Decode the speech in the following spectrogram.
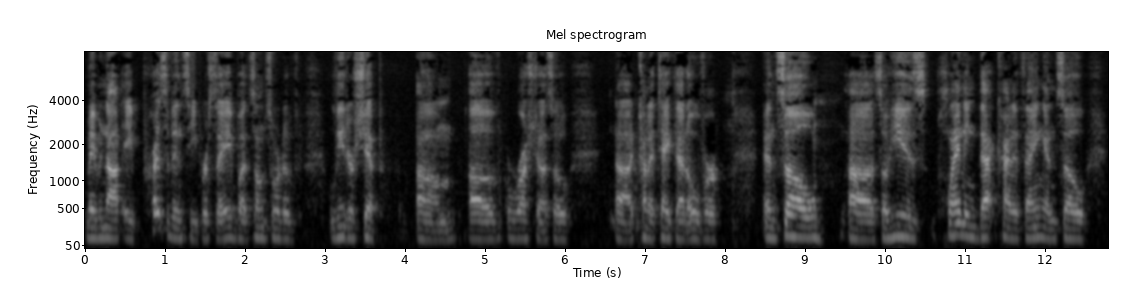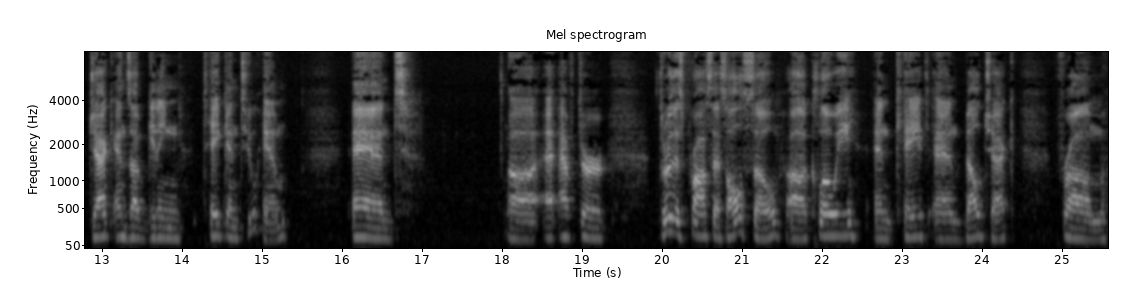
maybe not a presidency per se, but some sort of leadership um, of Russia. So uh, kind of take that over. And so uh, so he is planning that kind of thing. And so Jack ends up getting taken to him. And uh, after through this process also, uh, Chloe and Kate and Belchek from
